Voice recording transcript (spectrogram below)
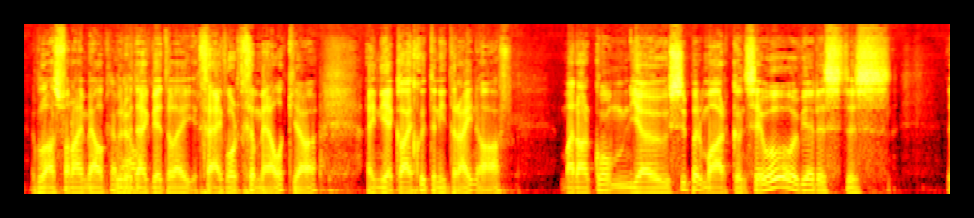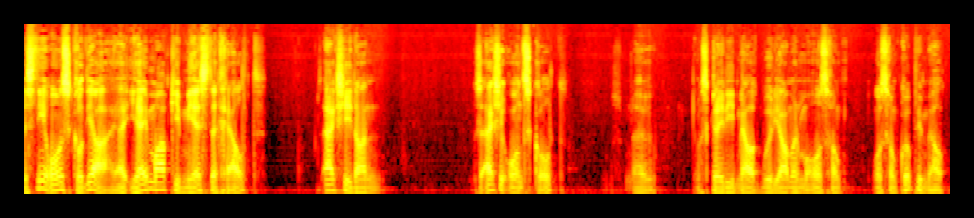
Ek bedoel as van daai melkboer wat ek weet hy hy word gemelk ja. Hy neek daai goed in die drein af. Maar dan kom jou supermark en sê o, oh, weet dis dis dis nie ons skuld ja, jy, jy maak die meeste geld. Actually dan is actually ons skuld. Ons Nou ons kry die melkboer jammer maar ons gaan ons gaan koop die melk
